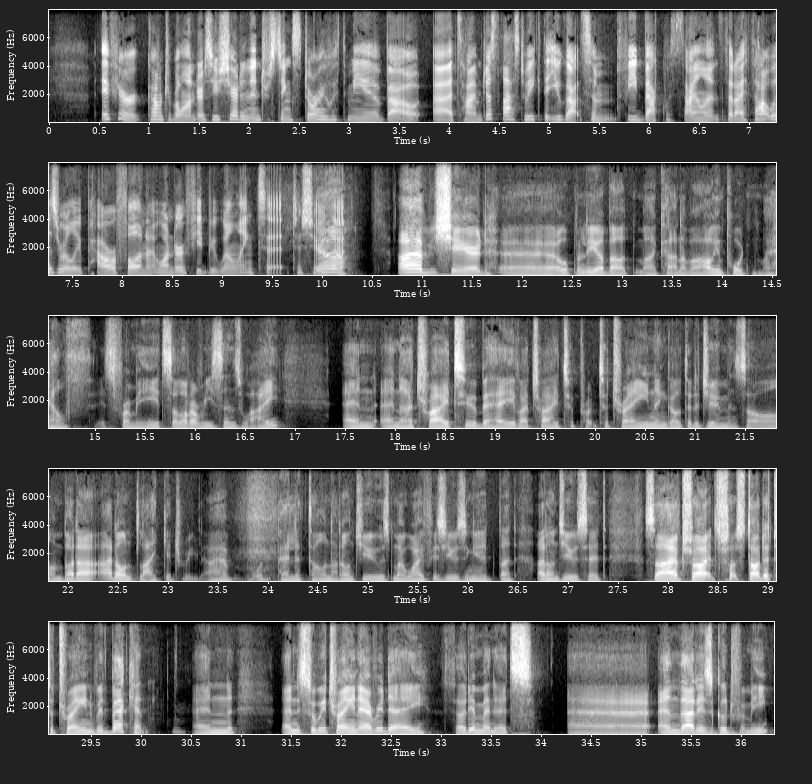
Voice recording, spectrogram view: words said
If you're comfortable, Anders, you shared an interesting story with me about a time just last week that you got some feedback with silence that I thought was really powerful, and I wonder if you'd be willing to to share yeah. that. I have shared uh, openly about my kind of how important my health is for me. It's a lot of reasons why, and and I try to behave. I try to to train and go to the gym and so on. But I, I don't like it really. I have Peloton. I don't use. My wife is using it, but I don't use it. So I've tried started to train with Becken, mm. and and so we train every day, thirty minutes, uh, and that is good for me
